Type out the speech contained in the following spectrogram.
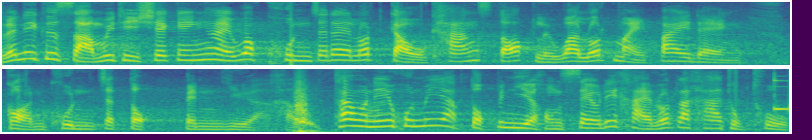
และนี่คือ 3 วิธีเช็คง่ายๆ ว่าคุณจะได้รถเก่าค้างสต็อก หรือว่ารถใหม่ป้ายแดง ก่อนคุณจะตกเป็นเหยื่อครับ ถ้าวันนี้คุณไม่อยากตกเป็นเหยื่อของเซลล์ที่ขายรถราคาถูก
